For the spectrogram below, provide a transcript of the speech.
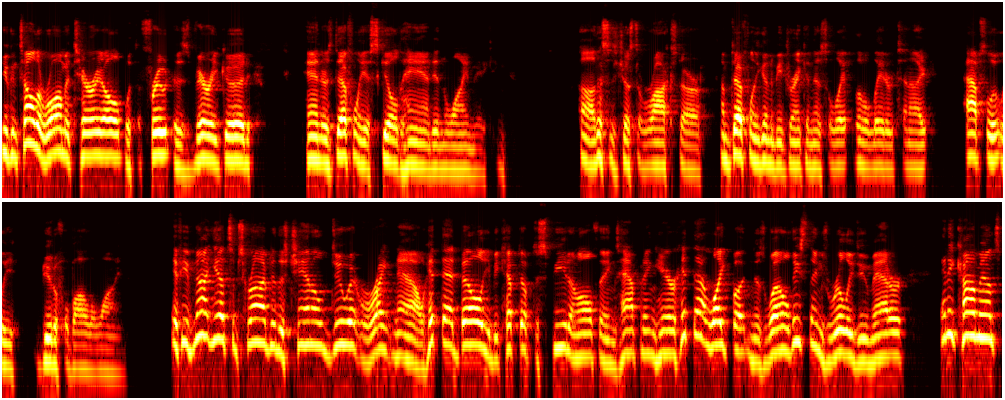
You can tell the raw material with the fruit is very good, and there's definitely a skilled hand in the winemaking. Uh, this is just a rock star. I'm definitely going to be drinking this a little later tonight. Absolutely beautiful bottle of wine. If you've not yet subscribed to this channel, do it right now. Hit that bell. You'll be kept up to speed on all things happening here. Hit that like button as well. These things really do matter. Any comments,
